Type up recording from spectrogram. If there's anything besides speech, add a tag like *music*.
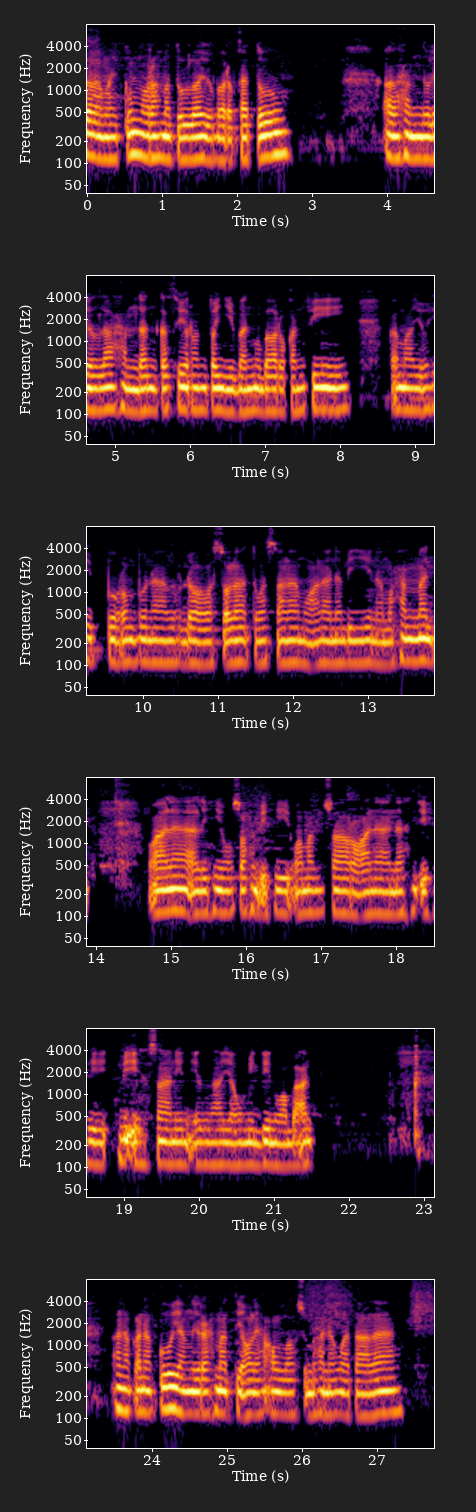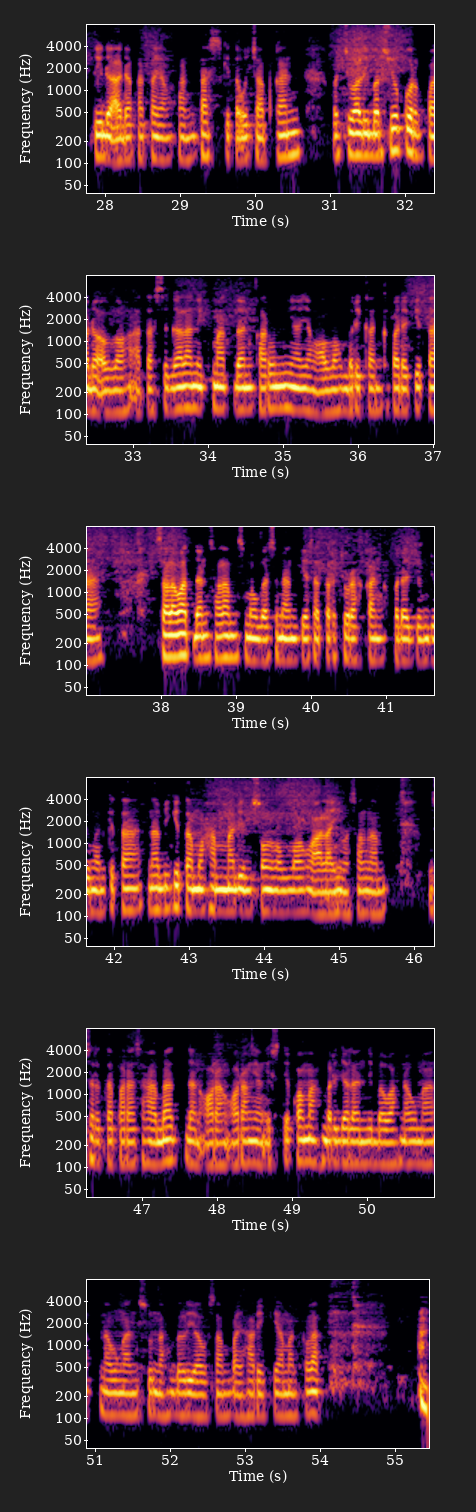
Assalamualaikum warahmatullahi wabarakatuh. Alhamdulillah hamdan katsiran tayyiban mubarakan fi kama yuhibbu rabbuna wirda wassalatu wassalamu ala nabiyyina Muhammad wa ala alihi wa sahbihi wa man ala nahjihi bi ihsanin illa yaumiddin wa ba'd. Anak-anakku yang dirahmati oleh Allah Subhanahu wa taala, tidak ada kata yang pantas kita ucapkan kecuali bersyukur kepada Allah atas segala nikmat dan karunia yang Allah berikan kepada kita. Salawat dan salam semoga senantiasa tercurahkan kepada junjungan kita Nabi kita Muhammadin Sallallahu Alaihi Wasallam beserta para sahabat dan orang-orang yang istiqomah berjalan di bawah nauma, naungan sunnah beliau sampai hari kiamat kelak. *clears throat*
